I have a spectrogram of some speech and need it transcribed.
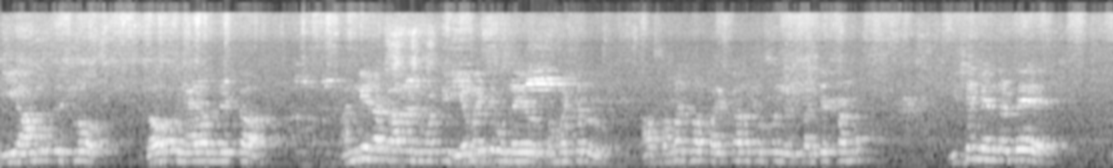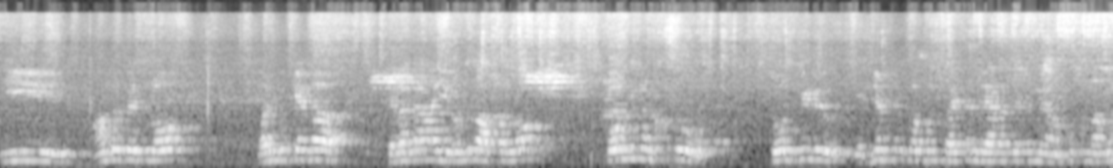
ఈ ఆంధ్రప్రదేశ్లో గౌరవ న్యాయాలయం యొక్క అన్ని రకాలైనటువంటి ఏవైతే ఉన్నాయో సమస్యలు ఆ సమస్యల పరిష్కారం కోసం నేను పనిచేస్తాను. విషయం ఏంటంటే ఈ ఆంధ్రప్రదేశ్లో మరి ముఖ్యంగా తెలంగాణ ఈ రెండు రాష్ట్రాల్లో కోర్మినర్స్కు టోల్ ఫీడ్ ఎగ్జామ్షన్ కోసం ప్రయత్నం చేయాలని చెప్పి నేను అనుకుంటున్నాను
